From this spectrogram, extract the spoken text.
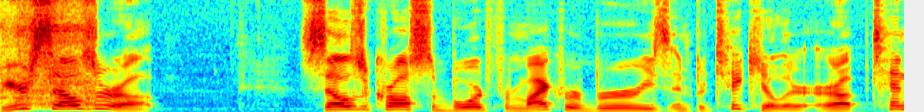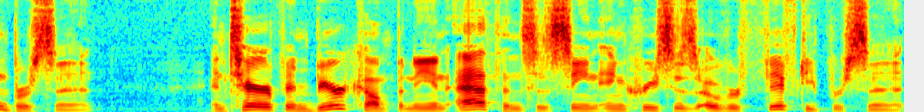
Beer sales are up. Sales across the board for microbreweries in particular are up 10%, and Terrapin Beer Company in Athens has seen increases over 50%.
